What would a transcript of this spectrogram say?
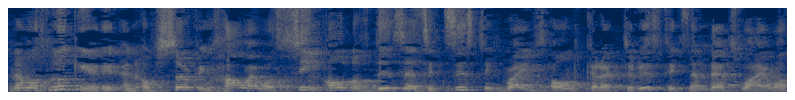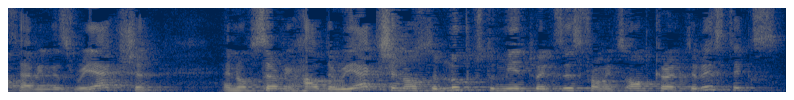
And I was looking at it and observing how I was seeing all of this as existing by its own characteristics, and that's why I was having this reaction, and observing how the reaction also looked to me to exist from its own characteristics.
